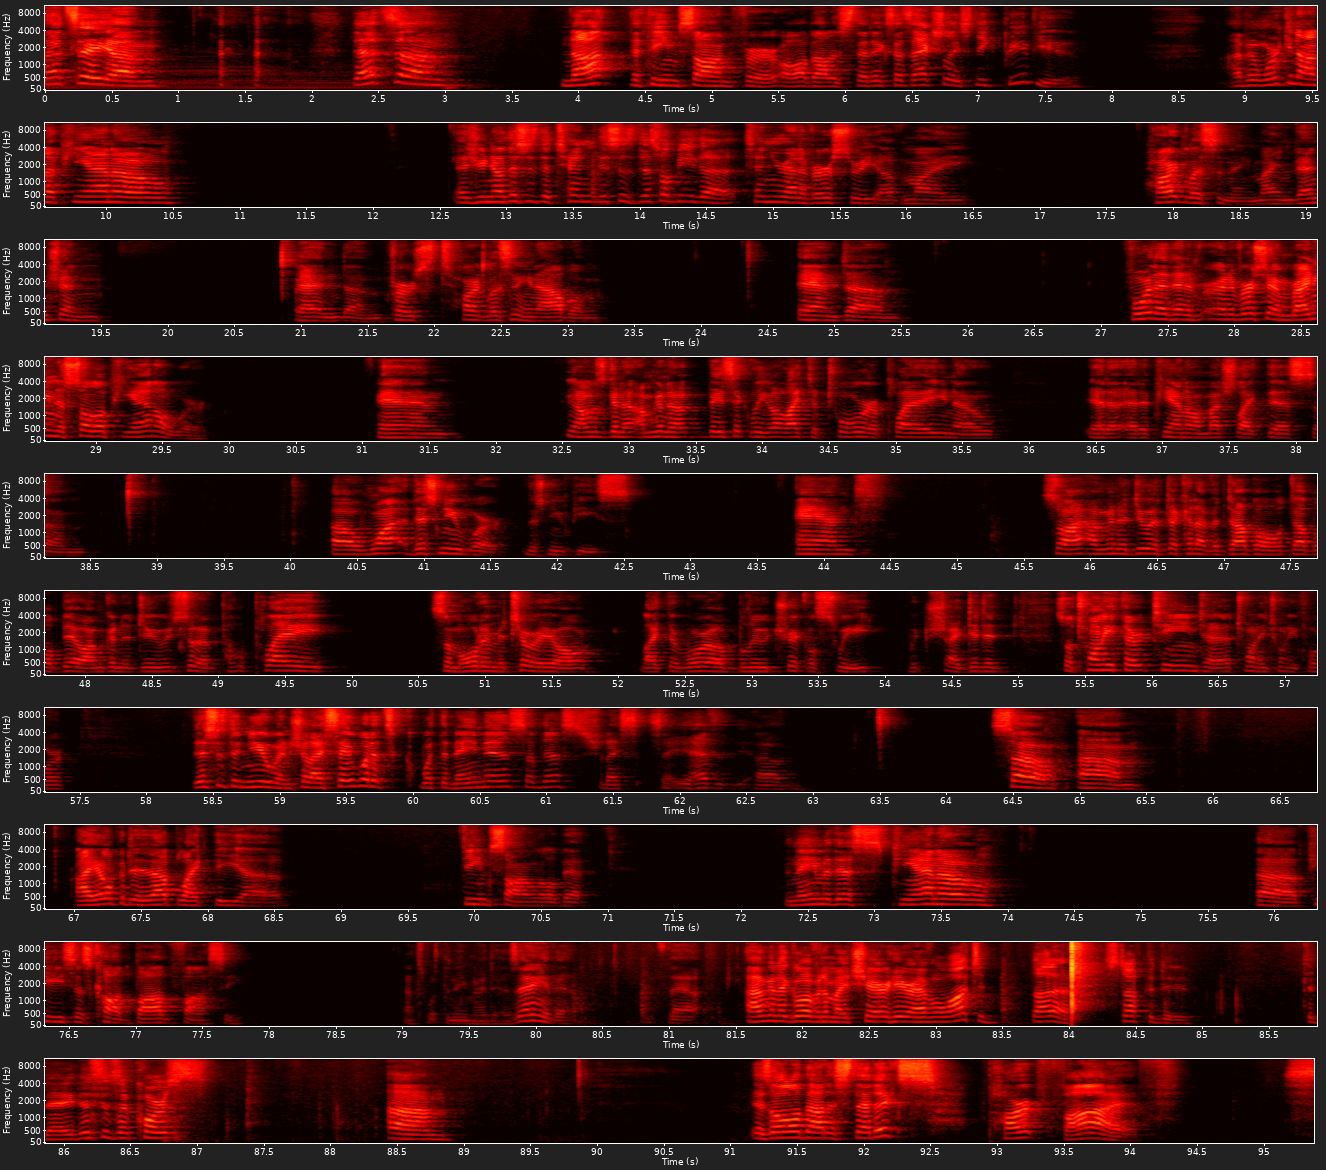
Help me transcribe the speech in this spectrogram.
That's a um, that's um, not the theme song for All About Aesthetics. That's actually a sneak preview. I've been working on a piano. As you know, this is the ten. This is this will be the ten year anniversary of my hard listening, my invention, and um, first hard listening album. And um, for that anniversary, I'm writing a solo piano work, and you know, I was gonna, I'm gonna basically like to tour or play, you know, at a, at a piano much like this. Um, uh, one, this new work, this new piece, and so I, am gonna do a kind of a double double bill. I'm gonna do sort of play some older material like the Royal Blue Trickle Suite, which I did it so 2013 to 2024. This is the new one. Should I say what it's what the name is of this? Should I say it has? Um, so um, I opened it up like the uh, theme song a little bit. The name of this piano uh, piece is called Bob Fosse. That's what the name of it is. Any of it. That. I'm going to go over to my chair here. I have a lot to lot of stuff to do today. This is, of course, um, is all about aesthetics, part five.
